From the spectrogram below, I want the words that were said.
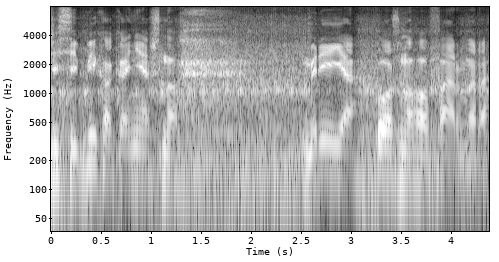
GCB-ха, звісно, мрія кожного фермера.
